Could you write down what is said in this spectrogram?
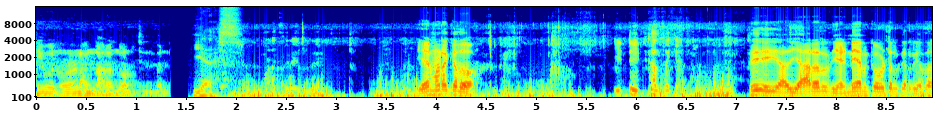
ನೀವು ನೋಡೋಣ ನಾನು ನೋಡ್ತೀನಿ ಬನ್ನಿ. ಎಸ್ ಏನು ಮಾಡೋಕ್ಕದು ಇಟ್ಟು ಇಟ್ಟು ಕಲ್ಸಕ್ಕೆ ಏ ಅದು ಯಾರು ಎಣ್ಣೆ ಅನ್ಕೊಬಿಟ್ಟಾರ ಕರ್ರಿ ಅದ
